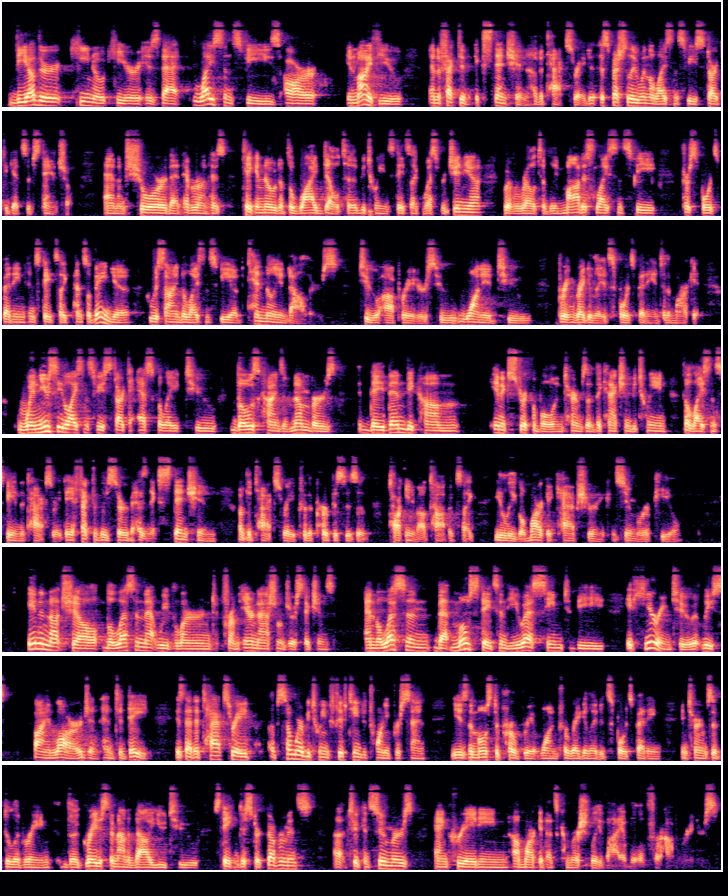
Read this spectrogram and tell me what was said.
The other keynote here is that license fees are, in my view, an effective extension of a tax rate, especially when the license fees start to get substantial. And I'm sure that everyone has taken note of the wide delta between states like West Virginia, who have a relatively modest license fee for sports betting, and states like Pennsylvania, who assigned a license fee of $10 million to operators who wanted to bring regulated sports betting into the market. When you see license fees start to escalate to those kinds of numbers, they then become inextricable in terms of the connection between the license fee and the tax rate. They effectively serve as an extension of the tax rate for the purposes of talking about topics like illegal market capture and consumer appeal. In a nutshell, the lesson that we've learned from international jurisdictions and the lesson that most states in the US seem to be adhering to, at least by and large and, and to date is that a tax rate of somewhere between 15 to 20 percent is the most appropriate one for regulated sports betting in terms of delivering the greatest amount of value to state and district governments, uh, to consumers, and creating a market that's commercially viable for operators.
